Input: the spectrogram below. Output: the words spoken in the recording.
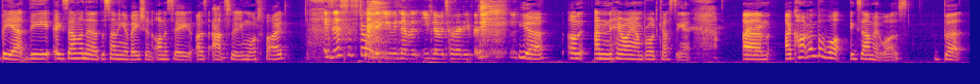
but yeah, the examiner, the standing ovation. Honestly, I was absolutely mortified. Is this a story that you would never, you've never told anybody? Yeah, and here I am broadcasting it. Um, I can't remember what exam it was, but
